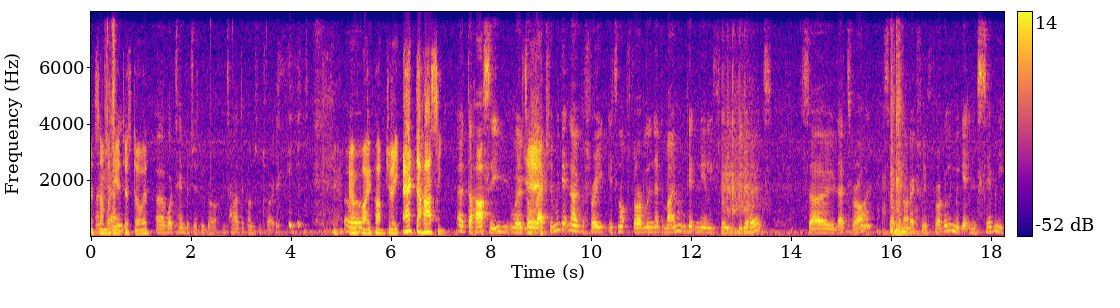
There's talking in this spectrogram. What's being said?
at somebody Okay. that just died. Uh, what temperatures we got? It's hard to concentrate. and Uh, play PUBG at the Hussy. At the Hussy, where it's all action, we're getting over three. It's not throttling at the moment. We're getting nearly three gigahertz. So that's right. So we're not actually throttling. We're getting 70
